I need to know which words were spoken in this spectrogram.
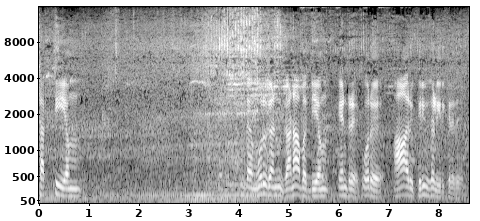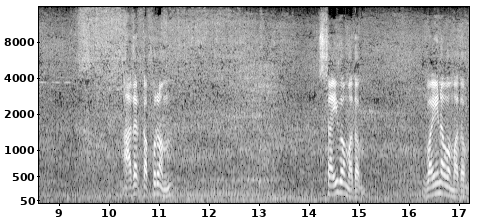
சக்தியம் இந்த முருகன் கணாபத்தியம் என்று ஒரு ஆறு பிரிவுகள் இருக்கிறது. அதற்கப்புறம் சைவ மதம் வைணவ மதம்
